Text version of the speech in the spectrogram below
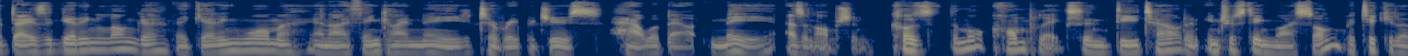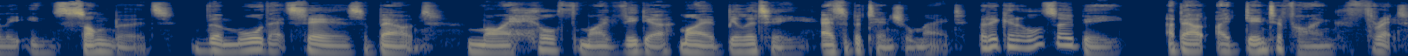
the days are getting longer, they're getting warmer, and I think I need to reproduce. How about me as an option? Because the more complex and detailed and interesting my song, particularly in songbirds, the more that says about my health, my vigor, my ability as a potential mate. But it can also be about identifying threat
